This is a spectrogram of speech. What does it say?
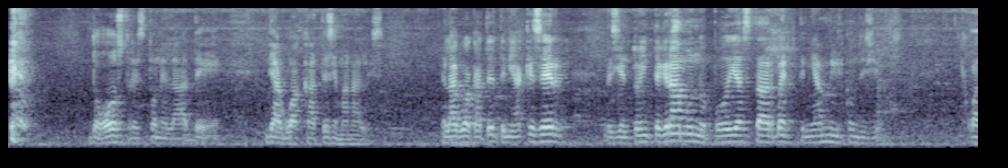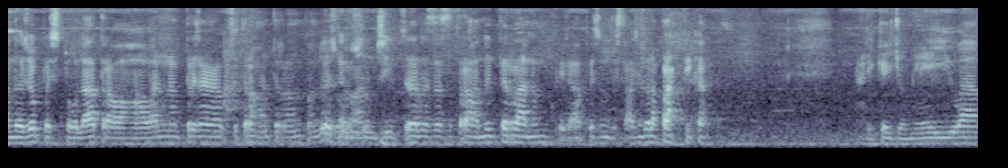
dos, tres toneladas de, de aguacate semanales. El aguacate tenía que ser de 120 gramos, no podía estar, bueno, tenía mil condiciones. Cuando eso, pues Tola trabajaba en una empresa, usted trabajaba en Terrano, ¿cuándo eso? Terrano, sí. Usted está, trabajando en Terrano, que era pues donde estaba haciendo la práctica. Marica, y yo me iba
